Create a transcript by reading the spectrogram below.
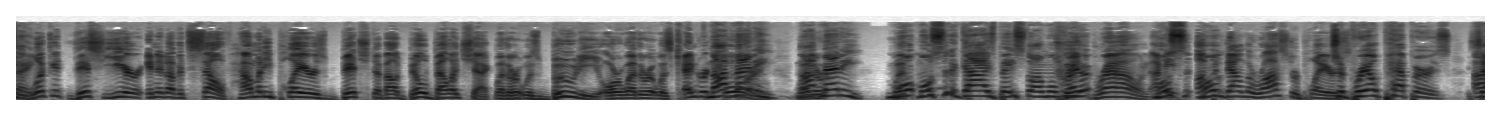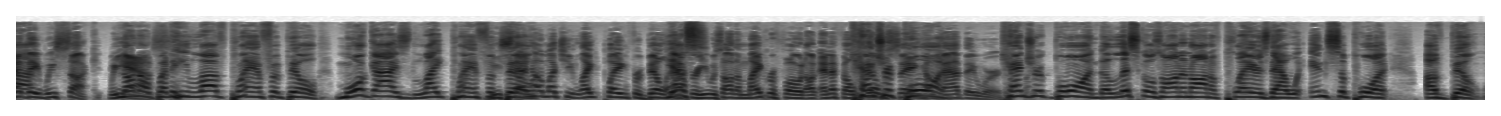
say. look at this year in and of itself. How many players bitched about Bill Belichick, whether it was Booty or whether it was Kendrick not many. Not whether- many. Mo- most of the guys, based on what we Trent heard, Brown. I most- mean, up mo- and down the roster players Jabril Peppers said uh, they we suck. We no, no, but he loved playing for Bill. More guys like playing for he Bill. He said how much he liked playing for Bill Yes. after he was on a microphone on NFL film Kendrick saying Bourne, how bad they were. Kendrick Bourne. The list goes on and on of players that were in support of Bill.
